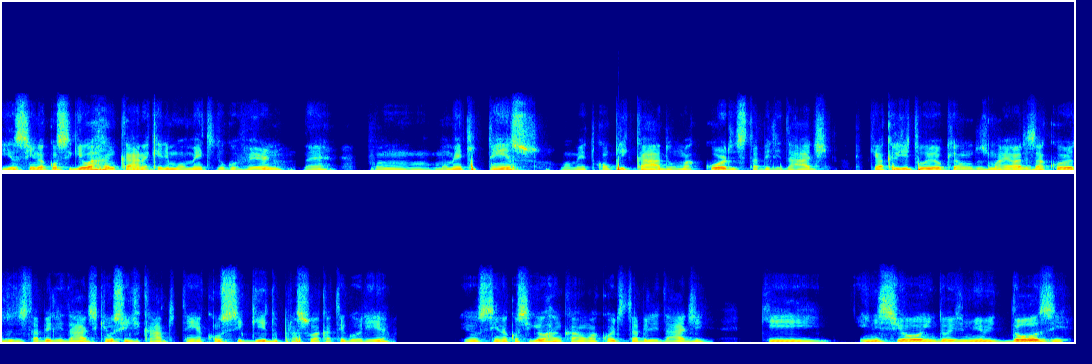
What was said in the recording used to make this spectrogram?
E o Sina conseguiu arrancar naquele momento do governo, né? Foi um momento tenso, um momento complicado, um acordo de estabilidade, que eu acredito eu que é um dos maiores acordos de estabilidade que um sindicato tenha conseguido para sua categoria. E o Sina conseguiu arrancar um acordo de estabilidade que iniciou em 2012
